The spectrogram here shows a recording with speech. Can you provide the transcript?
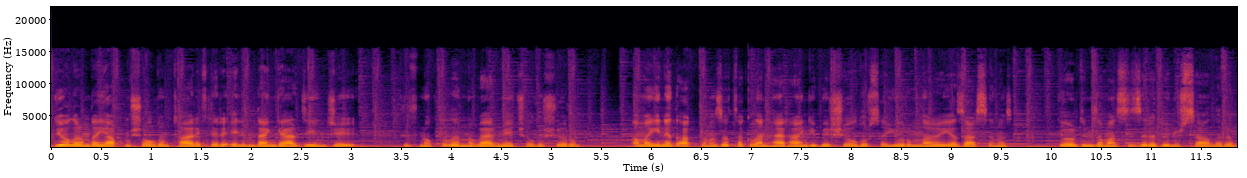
Videolarımda yapmış olduğum tarifleri elimden geldiğince püf noktalarını vermeye çalışıyorum. Ama yine de aklınıza takılan herhangi bir şey olursa yorumlara yazarsanız gördüğüm zaman sizlere dönüş sağlarım.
